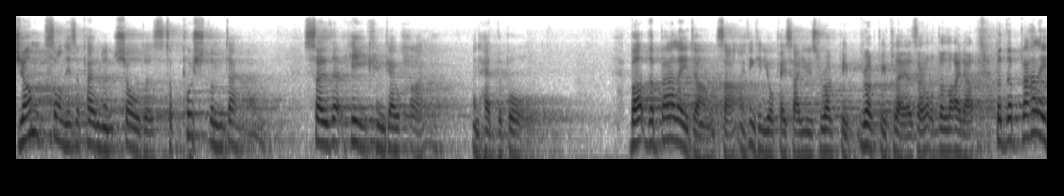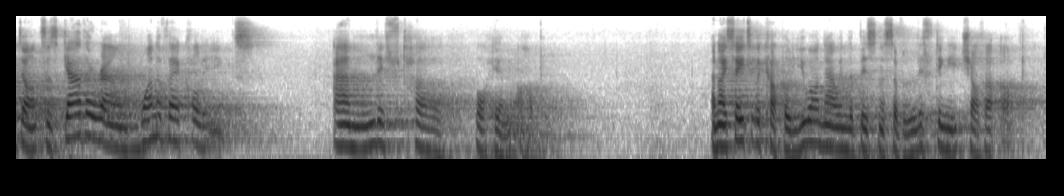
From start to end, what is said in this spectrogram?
jumps on his opponent's shoulders to push them down so that he can go higher and head the ball. But the ballet dancer, I think in your case I used rugby, rugby players are on the line out, but the ballet dancers gather round one of their colleagues and lift her or him up. And I say to the couple, you are now in the business of lifting each other up.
